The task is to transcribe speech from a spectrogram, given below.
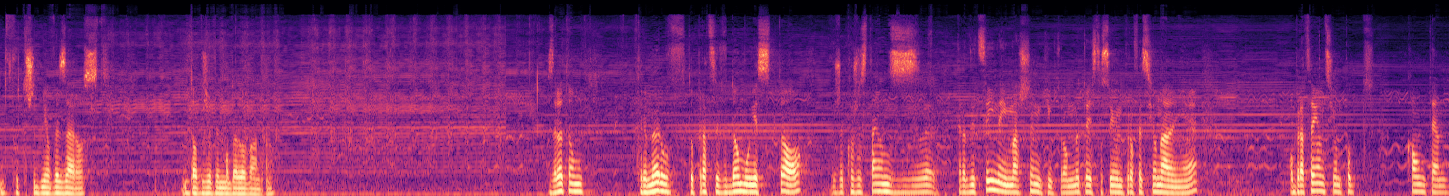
dwu, trzydniowy zarost dobrze wymodelowany. Zaletą trymerów do pracy w domu jest to, że korzystając z tradycyjnej maszynki, którą my tutaj stosujemy profesjonalnie, obracając ją pod kątem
